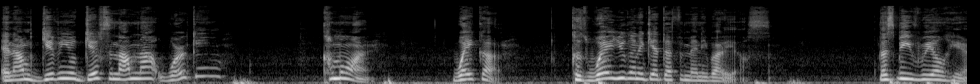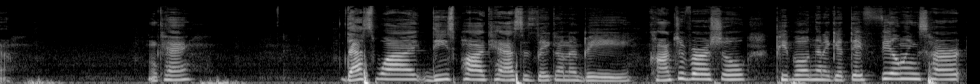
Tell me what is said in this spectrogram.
and I'm giving you gifts and I'm not working, come on, wake up. Because where are you going to get that from anybody else? Let's be real here. Okay? That's why these podcasts is they're gonna be controversial. People are gonna get their feelings hurt.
